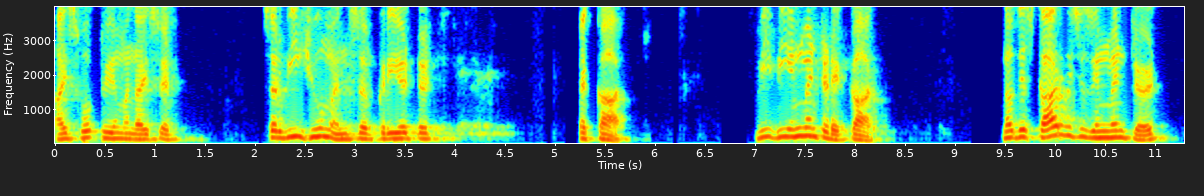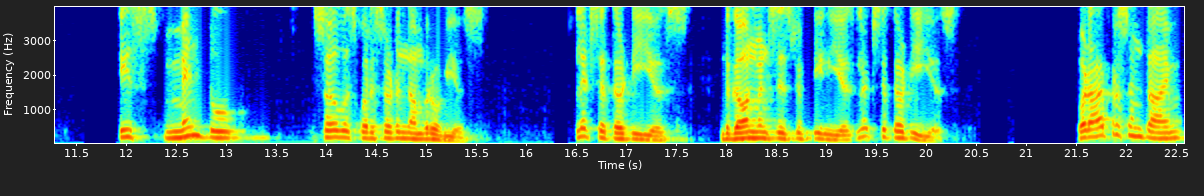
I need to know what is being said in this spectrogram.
I spoke to him and I said, Sir, we humans have created a car. We, we invented a car. Now, this car which is invented is meant to serve us for a certain number of years. Let's say 30 years. The government says 15 years. Let's say 30 years. But after some time,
